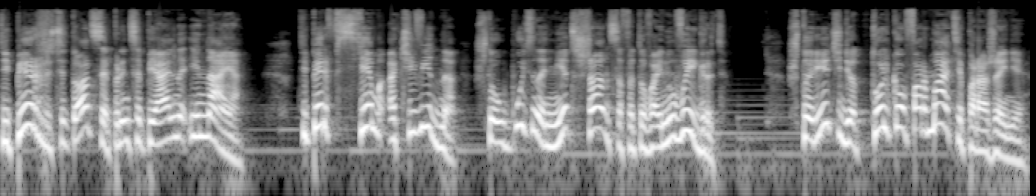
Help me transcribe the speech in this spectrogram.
Теперь же ситуация принципиально иная. Теперь всем очевидно, что у Путина нет шансов эту войну выиграть. Что речь идет только о формате поражения.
